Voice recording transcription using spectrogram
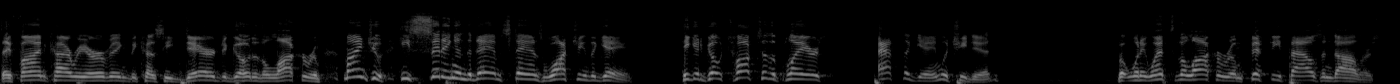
They find Kyrie Irving because he dared to go to the locker room. Mind you, he's sitting in the damn stands watching the game. He could go talk to the players at the game, which he did. But when he went to the locker room, $50,000.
